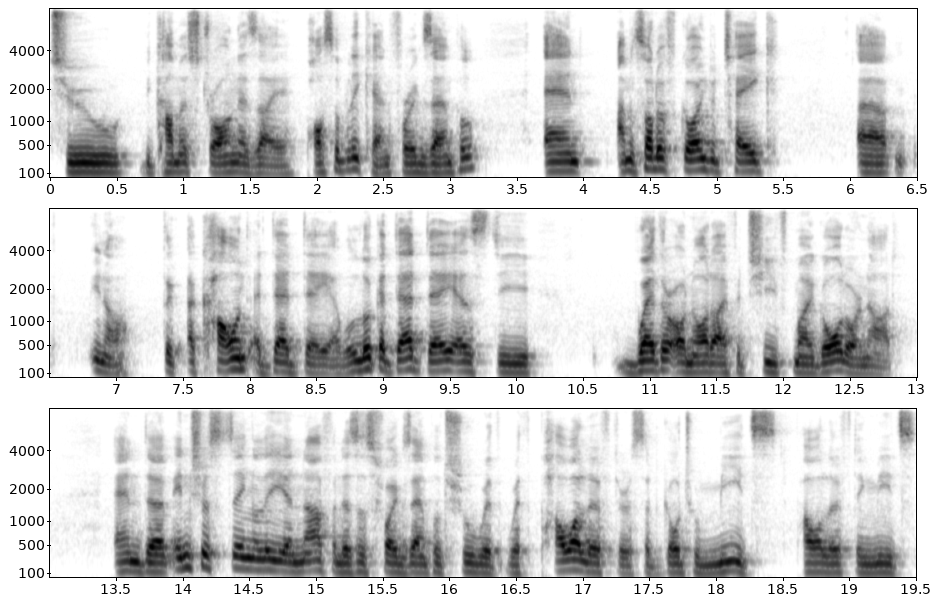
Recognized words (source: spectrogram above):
to become as strong as I possibly can, for example, and I'm sort of going to take, um, you know, the account at that day. I will look at that day as the whether or not I've achieved my goal or not. And um, interestingly enough, and this is, for example, true with, with powerlifters that go to meets, powerlifting meets,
